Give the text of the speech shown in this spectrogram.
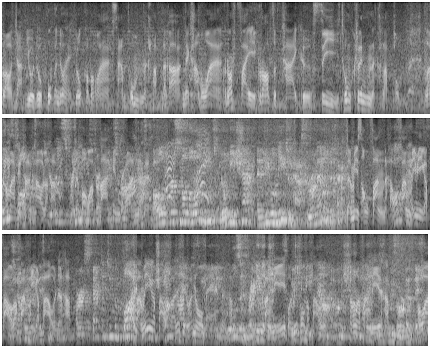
เราจะอยู่ดูพลุกันด้วย พลุเขาบอกว่า3ามทุ่มนะครับ แล้วก็ได้ข่าวมาว่ารถไฟรอบสุดท้ายคือ4ี่ทุ่มครึ่งนะครับผม เราก็มาถึงทางเข้าแล้วครับ มันจะบอกว่าปาร์คเอนทรานนะฮะ All personal belongings will be checked, and you will need to pass through a metal detector. จะมีสองฝั่งนะครับ ฝั่งไม่มีกระเป๋าก็ฝั่งมีกระเป๋านะครับ Are expected to comply. ฝั่งไม่มีกระเป๋าเขาจะเขียนว่า no bag นะครับ ฝั่งนี้คนที่พกกระเป๋าต้องมาฝั่งนี้นะครับเพราะว่า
